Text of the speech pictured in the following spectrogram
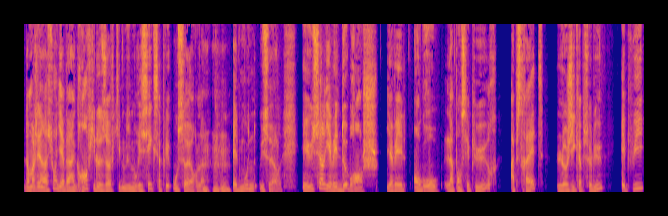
dans ma génération, il y avait un grand philosophe qui nous nourrissait qui s'appelait Husserl. Mhm. Edmund Husserl. Et Husserl, il y avait deux branches. Il y avait, en gros, la pensée pure, abstraite, logique absolue, et puis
